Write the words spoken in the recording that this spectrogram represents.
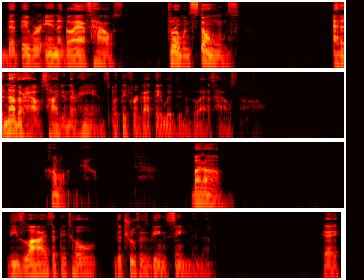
that they were in a glass house throwing stones at another house hiding their hands, but they forgot they lived in a glass house. Come on now. But um these lies that they told, the truth is being seen in them. Okay?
